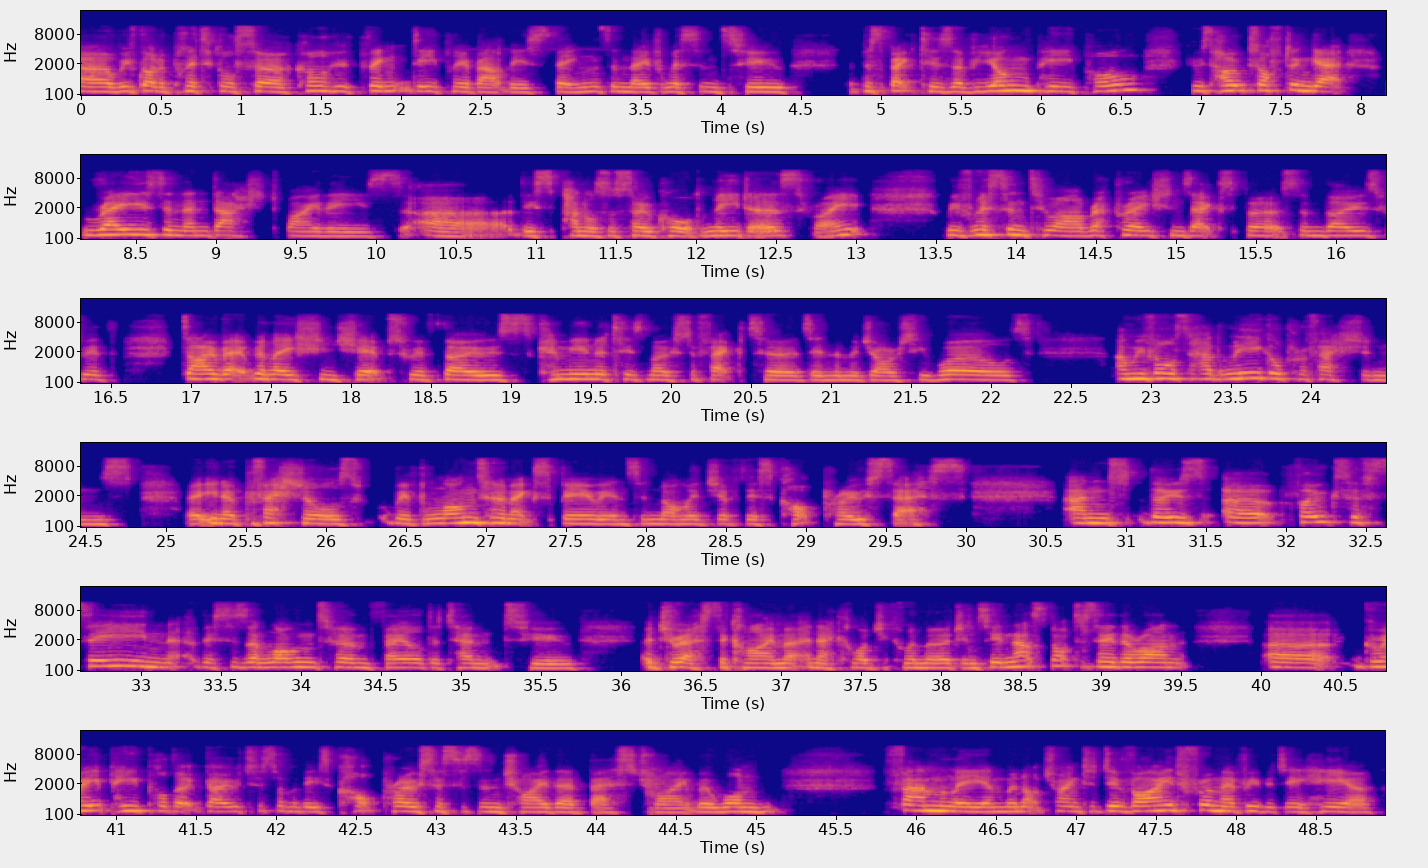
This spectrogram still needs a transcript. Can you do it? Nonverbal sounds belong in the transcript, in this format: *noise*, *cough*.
Uh, we've got a political circle who think deeply about these things and they've listened to the perspectives of young people whose hopes often get raised and then dashed by these uh, these panels of so-called leaders, right? We've listened to our reparations experts and those with direct relationships with those communities most affected in the majority world. And we've also had legal professions, uh, you know, professionals with long-term experience and knowledge of this COP process. And those uh, folks have seen this as a long-term failed attempt to address the climate and ecological emergency. And that's not to say there aren't uh, great people that go to some of these COP processes and try their best, right? We're one family and we're not trying to divide from everybody here.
